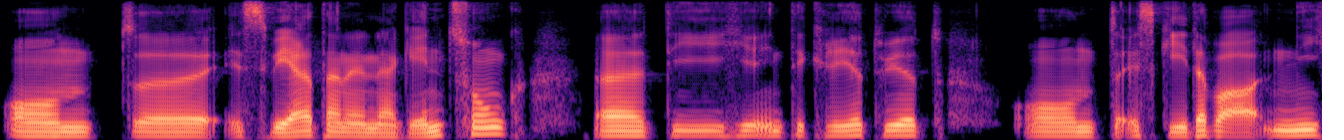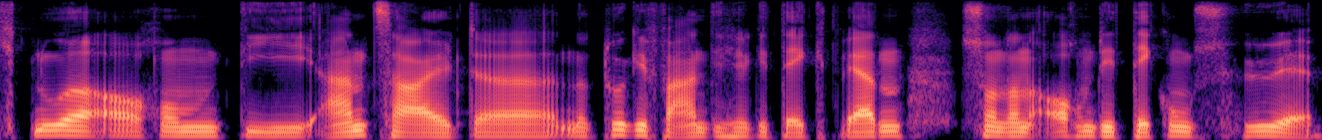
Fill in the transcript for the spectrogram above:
Und äh, es wäre dann eine Ergänzung, die hier integriert wird. Und es geht aber nicht nur auch um die Anzahl der Naturgefahren, die hier gedeckt werden, sondern auch um die Deckungshöhe.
